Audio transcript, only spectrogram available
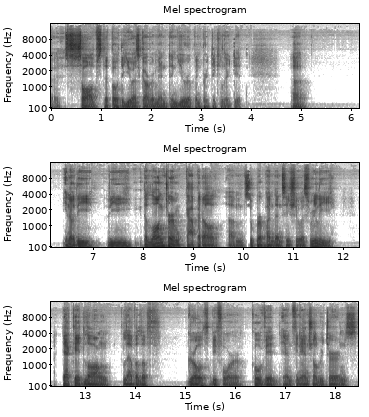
uh, solves that both the U.S. government and Europe in particular did. Uh, you know the the the long-term capital um, superabundance issue is really a decade-long level of growth before COVID and financial returns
